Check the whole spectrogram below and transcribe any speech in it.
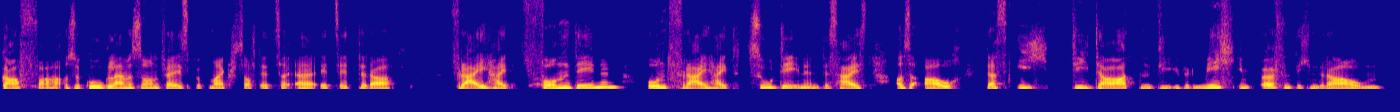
GAFA, also Google, Amazon, Facebook, Microsoft etc., Freiheit von denen und Freiheit zu denen. Das heißt also auch, dass ich die Daten, die über mich im öffentlichen Raum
